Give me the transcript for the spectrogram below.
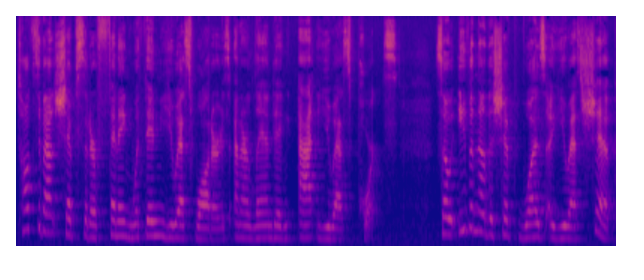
talks about ships that are finning within U.S. waters and are landing at U.S. ports. So, even though the ship was a U.S. ship,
